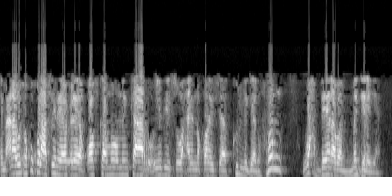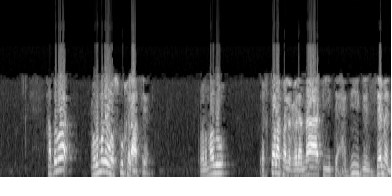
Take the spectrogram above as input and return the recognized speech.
macnaha wuxuu ku khulaasinaya wuxuu leeya qofka mu'minkaa ru'yadiisu waxay noqonaysaa kulligeed run wax beenaba ma gelayaan. Haddaba culummada waa isku khilaafeen. Culummadu ikhtalafa alculamaa fi taxdiid الzamn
